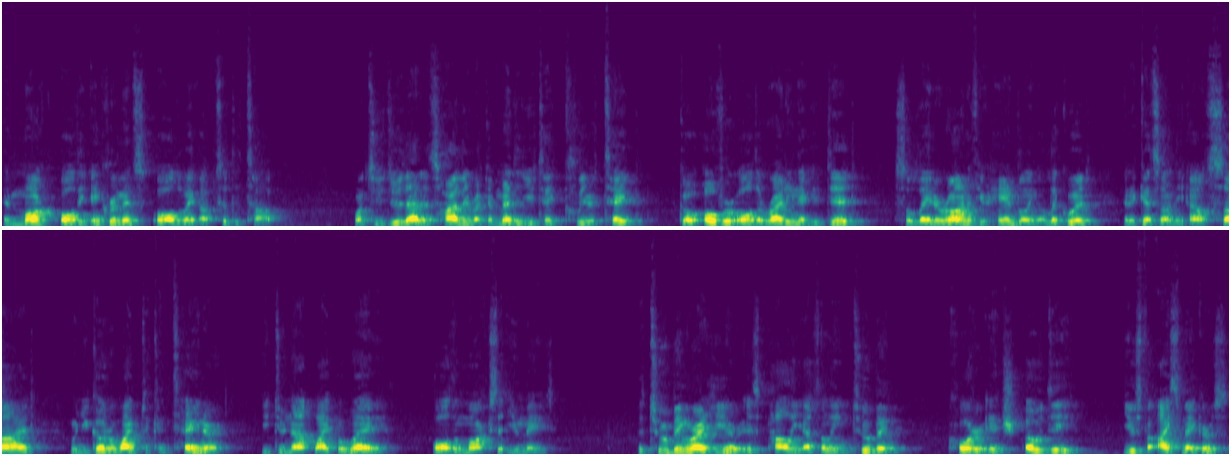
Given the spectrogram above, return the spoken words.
and mark all the increments all the way up to the top. Once you do that, it's highly recommended you take clear tape, go over all the writing that you did, so later on if you're handling a liquid and it gets on the outside, when you go to wipe the container, you do not wipe away all the marks that you made. The tubing right here is polyethylene tubing quarter inch OD used for ice makers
